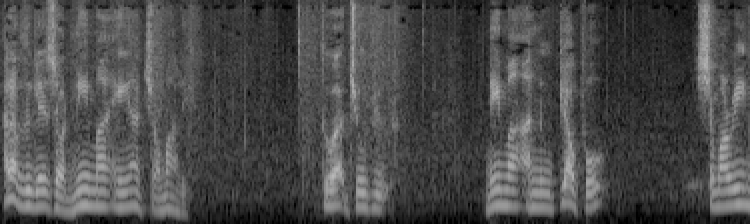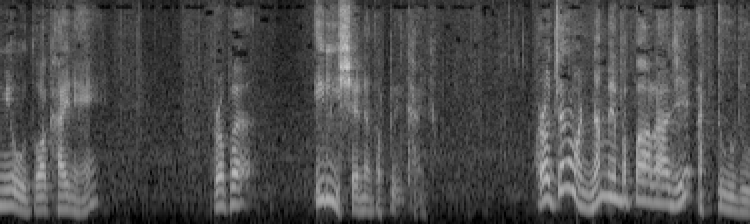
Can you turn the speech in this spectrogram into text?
အဲ့ဒါဘာလို့လဲဆိုတော့နေမအိမ်ကကျော်မလေးသူကအကျိုးပြုတယ်နေမအနူပြောက်ဖို့ရှမာရီမြို့ကိုသွားခိုင်းတယ် prophet အီလီရှဲနဲ့တော့တွေ့ခိုင်းတယ် အဲ့တော့ကျွန်တော်နာမည်ပပါလာခြင်းအတူတူ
